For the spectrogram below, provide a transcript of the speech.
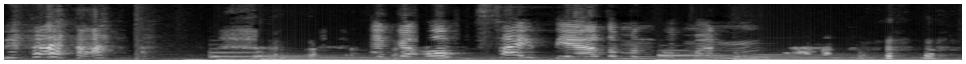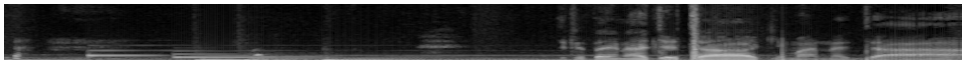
Agak offside ya teman-teman. Ceritain aja cak gimana cak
